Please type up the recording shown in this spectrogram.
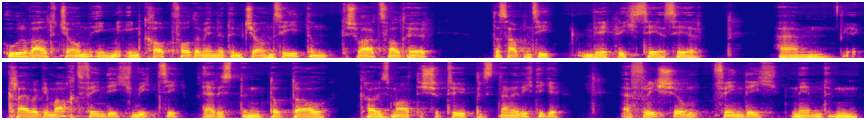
Urwald John im, im Kopf oder? Wenn er den John sieht und Schwarzwald hört, das haben sie wirklich sehr, sehr ähm, clever gemacht, finde ich, witzig. Er ist ein total charismatischer Typ, ist eine richtige Erfrischung, finde ich, neben den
